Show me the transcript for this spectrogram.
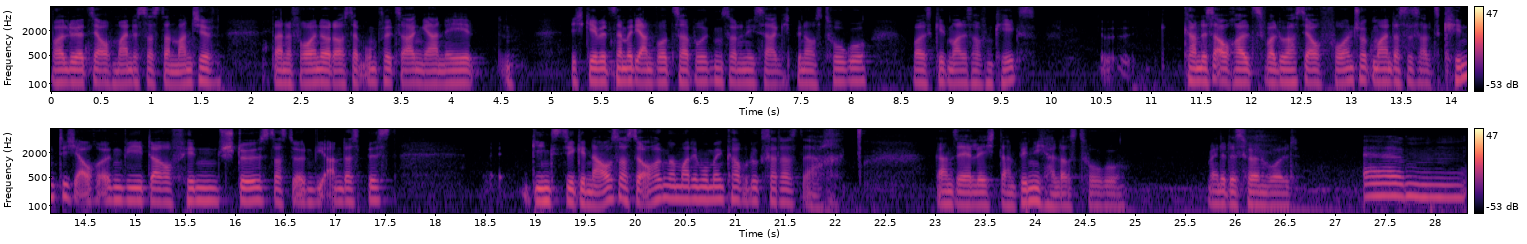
weil du jetzt ja auch meintest, dass dann manche deine Freunde oder aus deinem Umfeld sagen, ja, nee, ich gebe jetzt nicht mehr die Antwort Saarbrücken, sondern ich sage, ich bin aus Togo, weil es geht mal alles auf den Keks. Kann das auch als, weil du hast ja auch vorhin schon gemeint, dass es als Kind dich auch irgendwie darauf hinstößt, dass du irgendwie anders bist. Ging es dir genauso? Hast du auch irgendwann mal den Moment gehabt, wo du gesagt hast, ach, ganz ehrlich, dann bin ich halt aus Togo, wenn ihr das hören wollt? Ähm,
